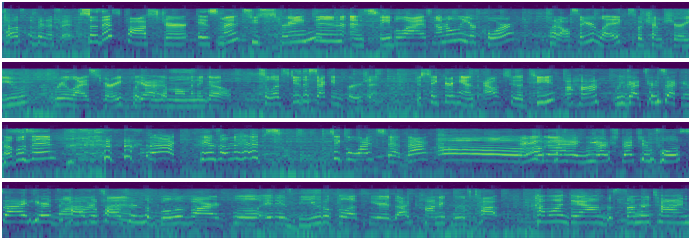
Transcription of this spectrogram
Tell us the benefits. So this posture is meant to strengthen and stabilize not only your core, but also your legs, which I'm sure you realized very quickly Yes. a moment ago. So let's do the second version. Just take your hands out to a T, Uh-huh. We've got 10 seconds. elbows in, back, hands on the hips. Take a wide step back. Oh, There you go. okay. We are stretching poolside here at the One Cosmopolitan, the Boulevard pool. It is beautiful up here, the iconic rooftop. Come on down. The summertime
